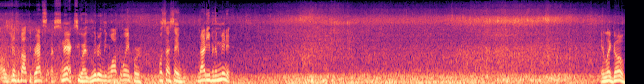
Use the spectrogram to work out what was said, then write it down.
I was just about to grab a snack too. I literally walked away for what's I say, not even a minute. It let go.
